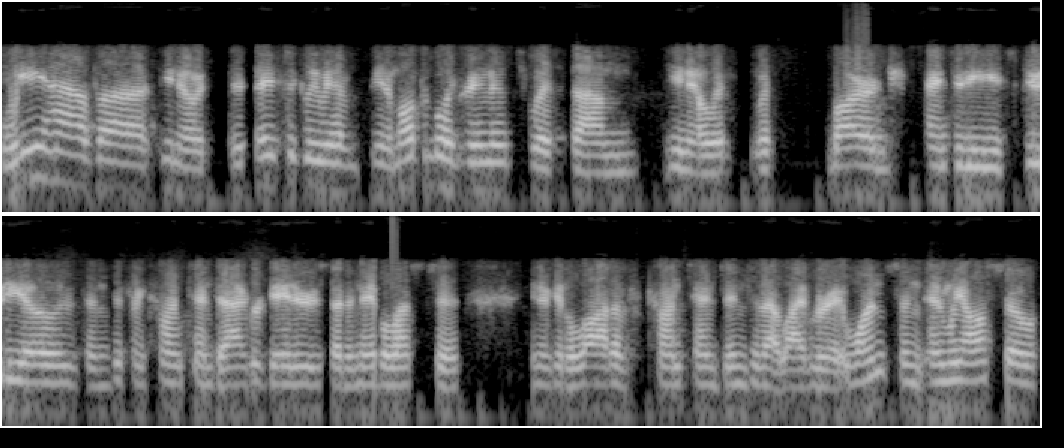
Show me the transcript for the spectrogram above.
We have, uh, you know, basically we have you know multiple agreements with, um, you know, with with large entities, studios, and different content aggregators that enable us to, you know, get a lot of content into that library at once. And, and we also,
